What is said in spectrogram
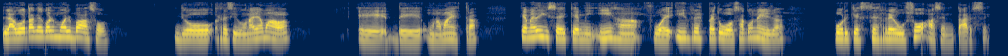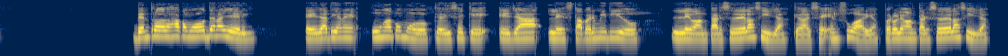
La gota que colmó el vaso, yo recibo una llamada eh, de una maestra que me dice que mi hija fue irrespetuosa con ella porque se rehusó a sentarse. Dentro de los acomodos de Nayeli, ella tiene un acomodo que dice que ella le está permitido levantarse de la silla, quedarse en su área, pero levantarse de la silla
